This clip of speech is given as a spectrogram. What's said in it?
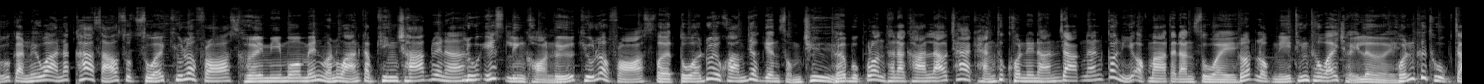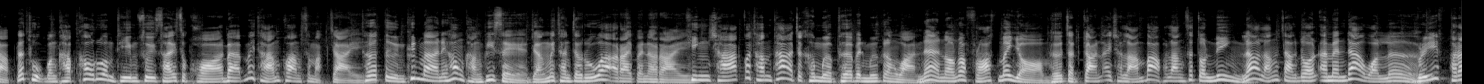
รู้กันไหมว่านักฆ่าสาวสุดสวยคิลเลอร์ฟรอสเคยมีโมเมนต์หวานๆ กับคิงชาร์กด้วยนะลูอิสลิงคอนหรือคิลเลอร์ฟรอสเปิดตัวด้วยความเยือกเย็นสมชื่อ เธอบุกปล้นธนาคารแล้วแช่แข็งทุกคนในนั้น จากนั้นก็หนีออกมาแต่ดันซวย รถหลบหนีทิ้งเธอไว้เฉยเลย ผลคือถูกจับและถูกบังคับเข้าร่วมทีมซุยไซส์สควอดแบบไม่ถามความสมัครใจ เธอตื่นขึ้นมาในห้องขังพิเศษ ยังไม่ทันจะรู้ว่าอะไรเป็นอะไรคิงชาร์กก็ทำท่าจะเขมือบเธอเป็นมื้อกลางวันแน่นอนว่าฟรอสไม่ยอมเธอจัดการไอ้ฉลามบ้าพลังซะจนนิ่ง แล้วหลังจากโดนอแมนดาวอลเลอร์บรีฟภาร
